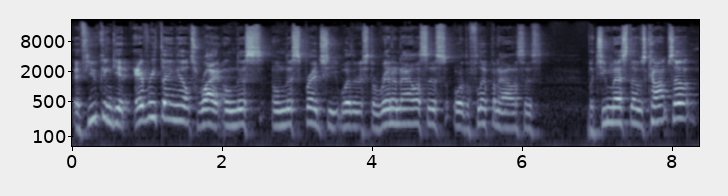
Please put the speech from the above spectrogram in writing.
if you can get everything else right on this on this spreadsheet, whether it's the rent analysis or the flip analysis, but you mess those comps up,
